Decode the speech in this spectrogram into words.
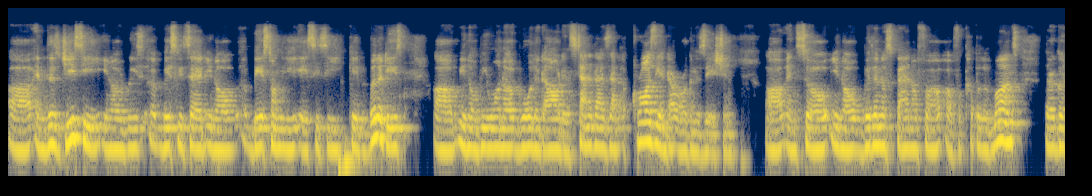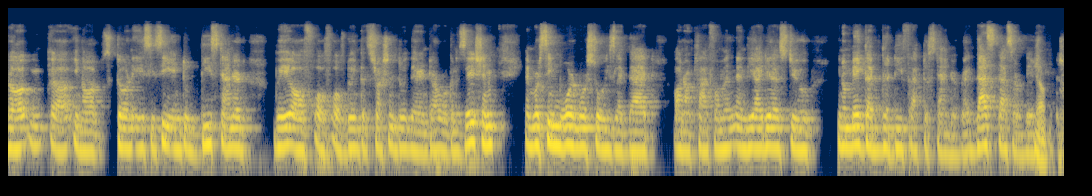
uh, and this GC, you know, uh, basically said, you know, based on the ACC capabilities, uh, you know, we want to roll it out and standardize that across the entire organization. Uh, and so, you know, within a span of a, of a couple of months, they're going to, uh, you know, turn ACC into the standard way of, of, of doing construction to their entire organization. And we're seeing more and more stories like that on our platform. And, and the idea is to, you know, make that the de facto standard, right? That's that's our vision. Yeah.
